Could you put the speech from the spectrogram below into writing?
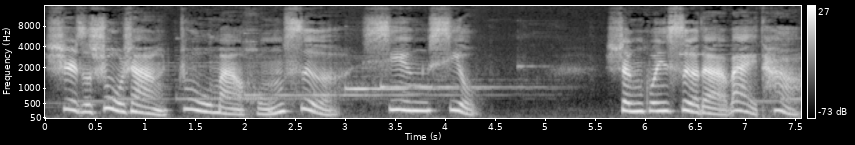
柿子树上住满红色星宿，深灰色的外套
